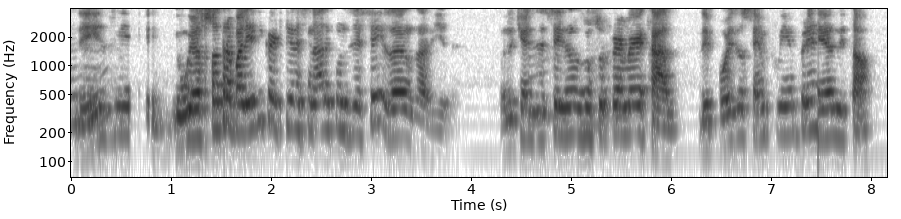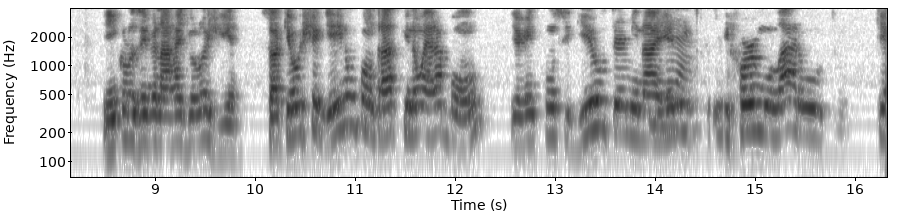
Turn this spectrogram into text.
Uhum. Desde. Eu só trabalhei de carteira assinada com 16 anos na vida. Quando eu tinha 16 anos no supermercado. Depois eu sempre fui empreendendo e tal. Inclusive na radiologia. Só que eu cheguei num contrato que não era bom e a gente conseguiu terminar é. ele e formular outro. Que,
